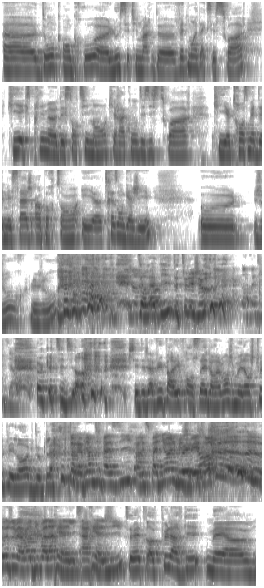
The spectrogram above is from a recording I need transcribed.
Euh, donc, en gros, euh, Luz, c'est une marque de vêtements et d'accessoires qui exprime euh, des sentiments, qui raconte des histoires, qui euh, transmettent des messages importants et euh, très engagés au jour le jour, dans la vie de tous les jours, Au quotidien. au quotididien. J'ai déjà vu parler français, normalement je mélange toutes les langues, donc là... Je t'aurais bien dit vas-y, parle espagnol, mais, Mais je vais non. être un peu... Je vais avoir du mal à, à réagir. Ça va être un peu largué, mais euh,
